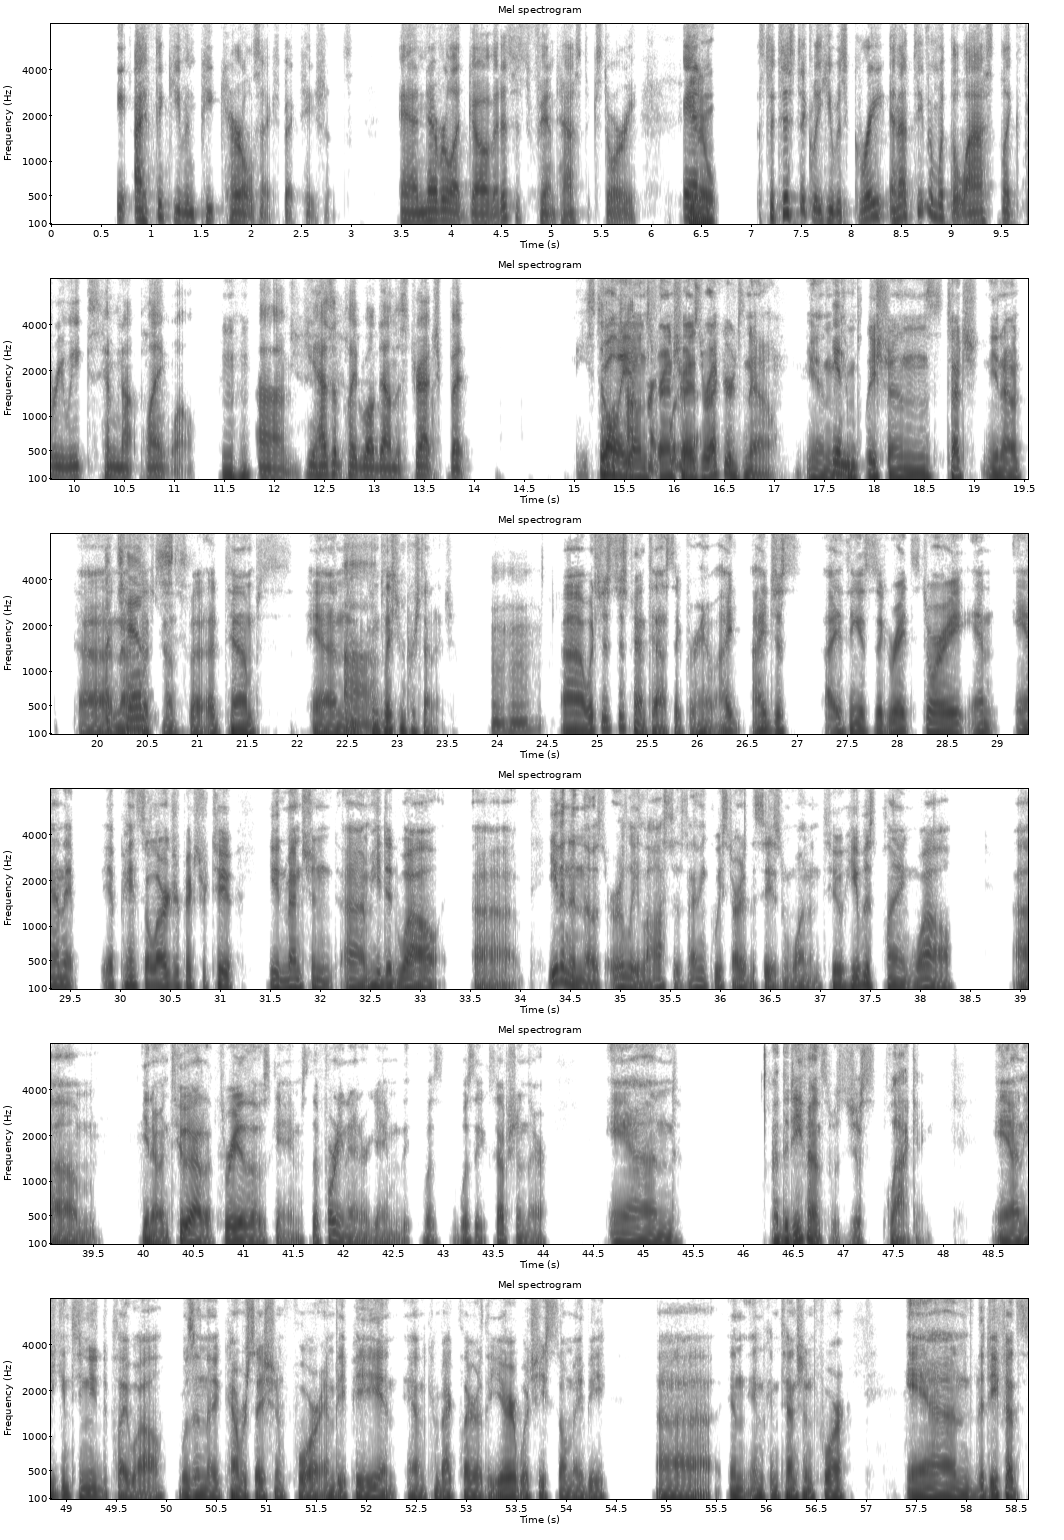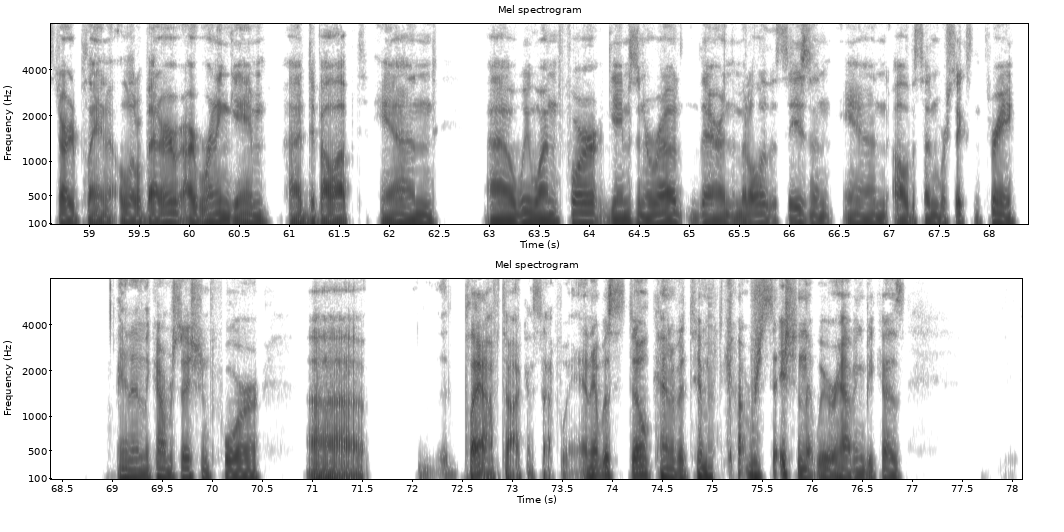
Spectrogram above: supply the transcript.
I think, even Pete Carroll's expectations, and never let go of it. It's just a fantastic story, and. You know, statistically he was great and that's even with the last like three weeks him not playing well mm-hmm. um, he hasn't played well down the stretch but he's still well he owns franchise records now in, in, completions touch you know uh attempts, not touchdowns but attempts and um, completion percentage mm-hmm. uh which is just fantastic for him i i just i think it's a great story and and it it paints a larger picture too you'd mentioned um he did well uh even in those early losses, I think we started the season one and two. He was playing well. Um, you know, in two out of three of those games, the 49er game was was the exception there. And the defense was just lacking. And he continued to play well, was in the conversation for MVP and, and comeback player of the year, which he still may be uh, in, in contention for. And the defense started playing a little better. Our running game uh, developed, and uh, we won four games in a row there in the middle of the season, and all of a sudden we're six and three, and in the conversation for uh, playoff talk and stuff. And it was still kind of a timid conversation that we were having because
